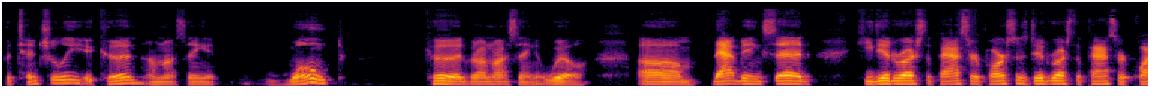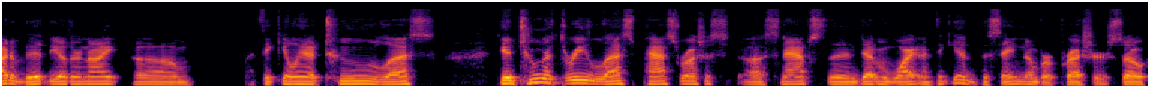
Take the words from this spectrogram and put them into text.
potentially. It could. I'm not saying it won't. Could, but I'm not saying it will. Um, that being said, he did rush the passer. Parsons did rush the passer quite a bit the other night. Um, I think he only had two less. He had two or three less pass rush uh, snaps than Devin White. And I think he had the same number of pressures. So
